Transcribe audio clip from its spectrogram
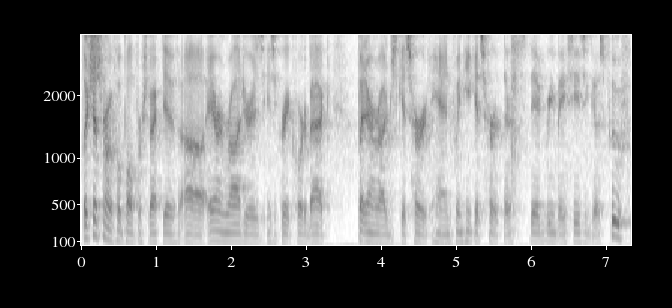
But just from a football perspective, uh, Aaron Rodgers is a great quarterback, but Aaron Rodgers gets hurt, and when he gets hurt, there's the Green Bay season goes poof.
